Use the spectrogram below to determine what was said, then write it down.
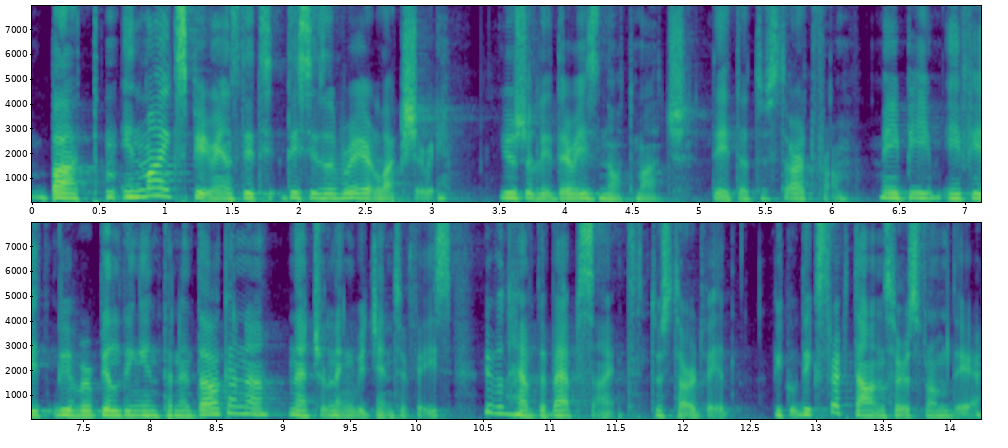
But in my experience, this is a rare luxury. Usually there is not much data to start from. Maybe if it, we were building Internet Dagarna natural language interface, we would have the website to start with. We could extract answers from there.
